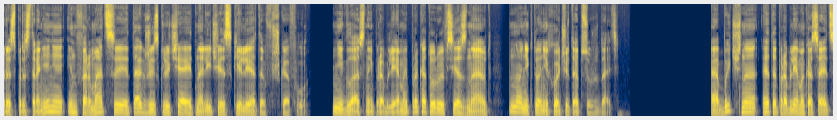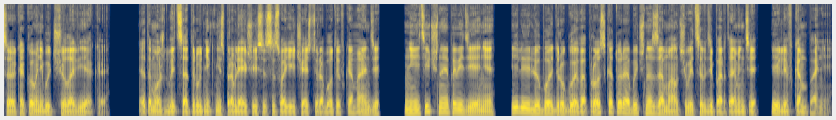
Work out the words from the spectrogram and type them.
Распространение информации также исключает наличие скелетов в шкафу, негласной проблемы, про которую все знают, но никто не хочет обсуждать. Обычно эта проблема касается какого-нибудь человека. Это может быть сотрудник, не справляющийся со своей частью работы в команде, неэтичное поведение или любой другой вопрос, который обычно замалчивается в департаменте или в компании.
